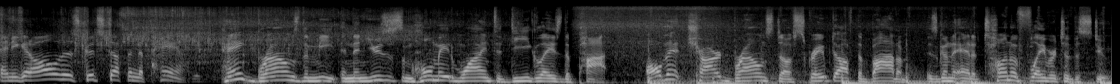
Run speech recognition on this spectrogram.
and you get all of this good stuff in the pan. Hank browns the meat and then uses some homemade wine to deglaze the pot. All that charred brown stuff scraped off the bottom is gonna add a ton of flavor to the stew.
